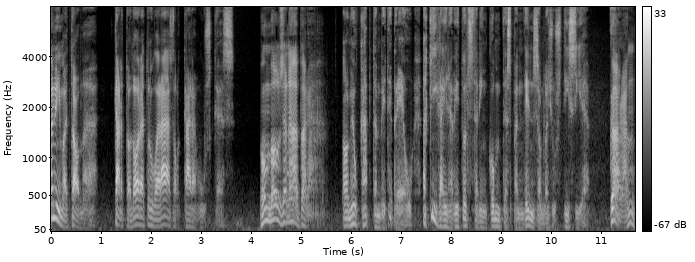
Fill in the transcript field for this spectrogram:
Anima't, home. Tard o d'hora trobaràs el que ara busques. On vols anar a parar? El meu cap també té preu. Aquí gairebé tots tenim comptes pendents amb la justícia. Caram,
